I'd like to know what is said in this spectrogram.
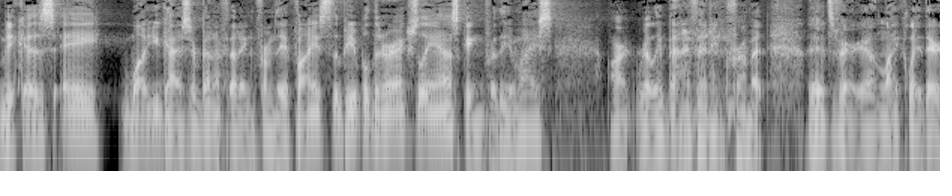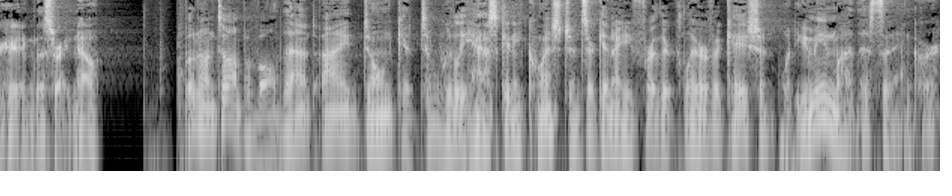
because a while you guys are benefiting from the advice, the people that are actually asking for the advice aren't really benefiting from it. It's very unlikely they're hearing this right now. But on top of all that, I don't get to really ask any questions or get any further clarification. What do you mean by this thing? Or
